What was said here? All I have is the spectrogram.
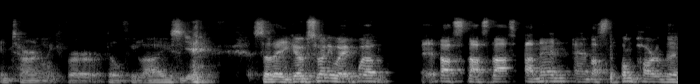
internally for filthy lies. Yeah. So there you go. So anyway, well, that's that's that, and then um, that's the fun part of the,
